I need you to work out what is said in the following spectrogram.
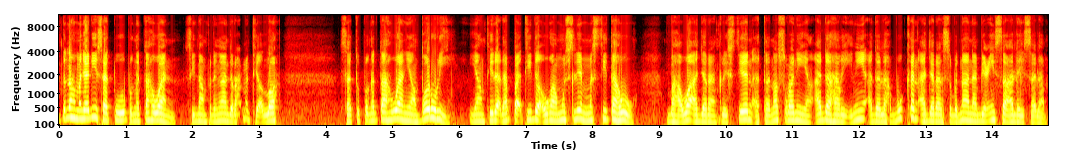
Telah menjadi satu pengetahuan sidang pendengar dirahmati Allah. Satu pengetahuan yang daruri yang tidak dapat tidak orang muslim mesti tahu bahawa ajaran Kristian atau Nasrani yang ada hari ini adalah bukan ajaran sebenar Nabi Isa alaihissalam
